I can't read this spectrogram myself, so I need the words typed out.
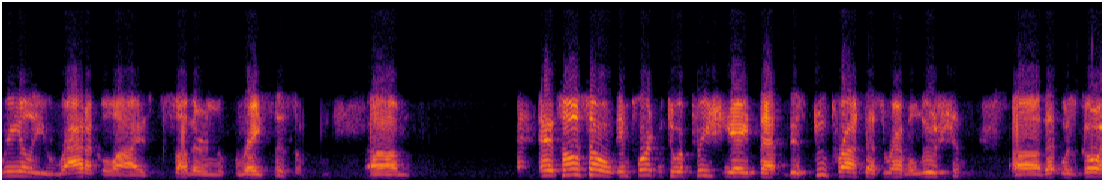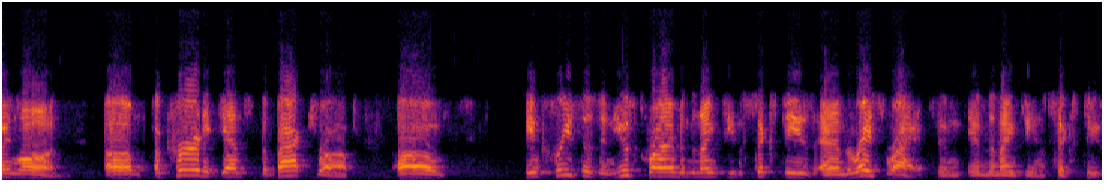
really radicalized Southern racism. Um, and it's also important to appreciate that this due process revolution uh, that was going on um, occurred against the backdrop of increases in youth crime in the 1960s and race riots in, in the 1960s.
